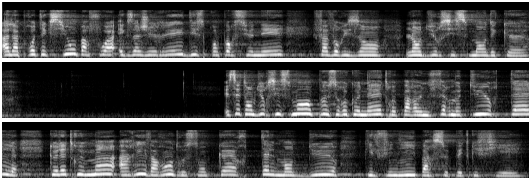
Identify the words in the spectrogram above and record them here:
à la protection parfois exagérée, disproportionnée, favorisant l'endurcissement des cœurs. Et cet endurcissement peut se reconnaître par une fermeture telle que l'être humain arrive à rendre son cœur tellement dur qu'il finit par se pétrifier.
